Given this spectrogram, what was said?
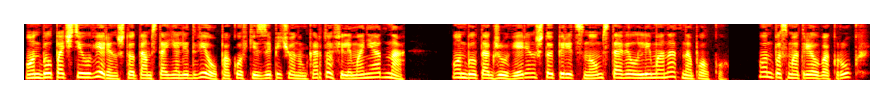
Он был почти уверен, что там стояли две упаковки с запеченным картофелем, а не одна. Он был также уверен, что перед сном ставил лимонад на полку. Он посмотрел вокруг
